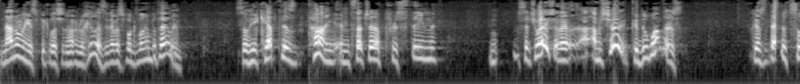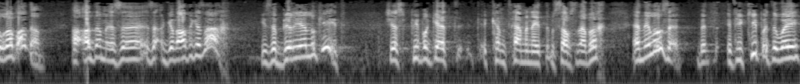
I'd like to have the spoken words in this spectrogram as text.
not only he speak Lashon Hara and he never spoke Dvarim B'Teilim. So he kept his tongue in such a pristine situation. I'm sure it could do wonders. Because that's the tzura of Adam. Uh, Adam is a, is a. He's a birya lukit. Just people get, contaminate themselves nebuch, and they lose it. But if you keep it the way,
